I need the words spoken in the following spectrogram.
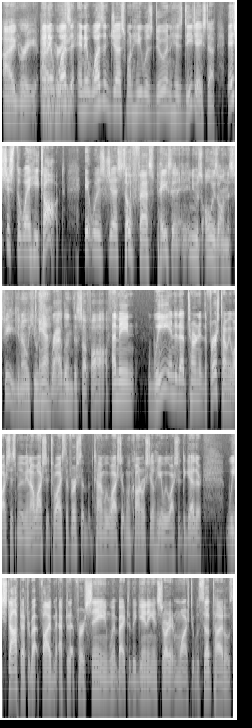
I agree. and I it agree. wasn't, and it wasn't just when he was doing his DJ stuff. It's just the way he talked. It was just so fast paced and, and he was always on his feet, you know, he was Yeah. just rattling this stuff off. I mean, we ended up turning the first time we watched this movie, and I watched it twice. The first time we watched it when Connor was still here, we watched it together. We stopped after about five after that first scene, went back to the beginning and started and watched it with subtitles,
